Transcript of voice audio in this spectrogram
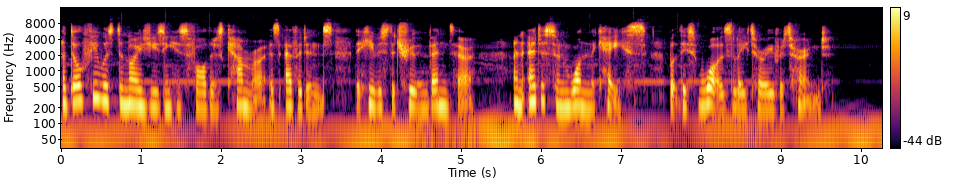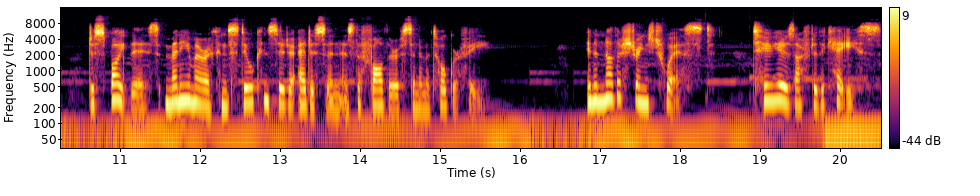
Adolphe was denied using his father's camera as evidence that he was the true inventor, and Edison won the case, but this was later overturned. Despite this, many Americans still consider Edison as the father of cinematography. In another strange twist, two years after the case,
